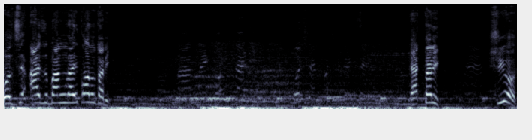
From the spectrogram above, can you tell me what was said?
বলছি, আজ বাংলায় কত তারিখ? এক তারিখ? শিওর?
